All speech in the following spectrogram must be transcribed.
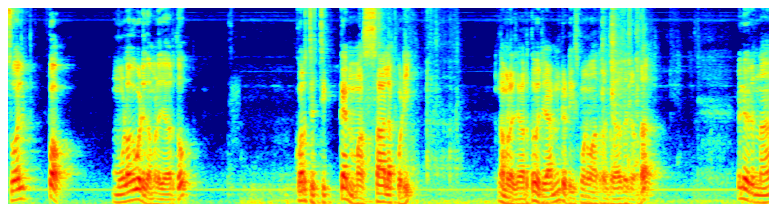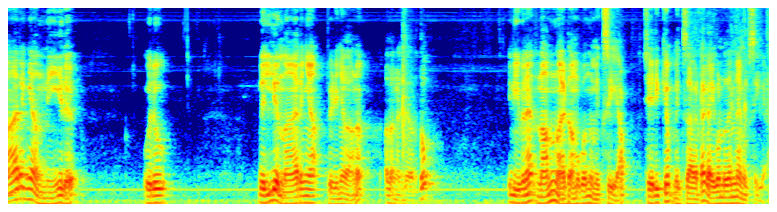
സ്വൽപ്പം മുളക് പൊടി നമ്മൾ ചേർത്തു. കുറച്ച് ചിക്കൻ മസാലപ്പൊടി നമ്മൾ ചേർത്തു. ഒരു രണ്ട് ടീസ്പൂൺ മാത്രം ചേർത്തിട്ടുണ്ട്. പിന്നെ ഒരു നാരങ്ങ നീര് ഒരു വലിയ നാരങ്ങ പിഴിഞ്ഞതാണ്. അതങ്ങ് ചേർത്തു. ഇനി ഇവനെ നന്നായിട്ട് നമുക്കൊന്ന് മിക്സ് ചെയ്യാം. ശരിക്കും മിക്സ് ആകട്ടെ കൈകൊണ്ട് തന്നെ മിക്സ് ചെയ്യാം.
